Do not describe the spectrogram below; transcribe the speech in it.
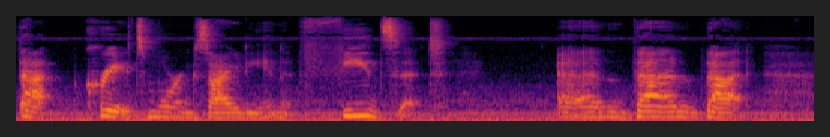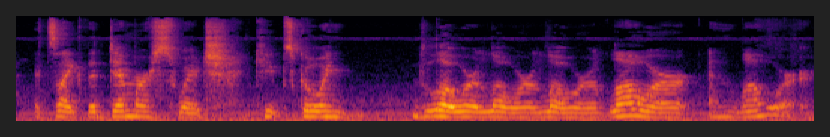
that creates more anxiety and it feeds it. And then that it's like the dimmer switch keeps going lower, lower, lower, lower, and lower.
